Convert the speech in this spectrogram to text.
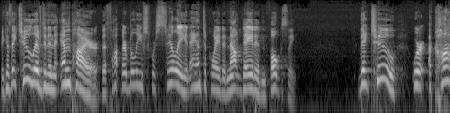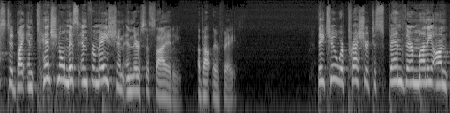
because they too lived in an empire that thought their beliefs were silly and antiquated and outdated and folksy. They too were accosted by intentional misinformation in their society about their faith. They too were pressured to spend their money on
